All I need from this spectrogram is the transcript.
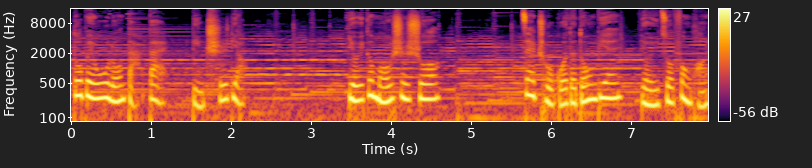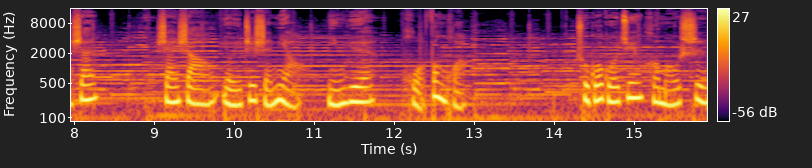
都被乌龙打败并吃掉。有一个谋士说，在楚国的东边有一座凤凰山，山上有一只神鸟，名曰火凤凰。楚国国君和谋士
